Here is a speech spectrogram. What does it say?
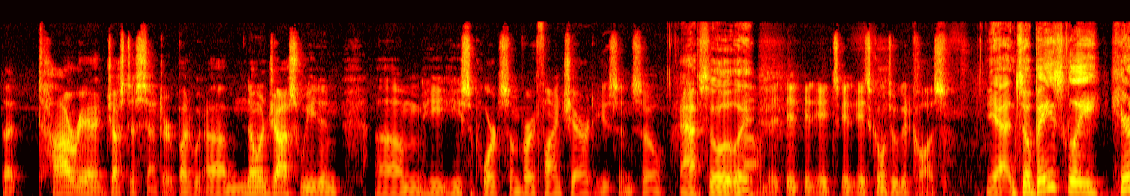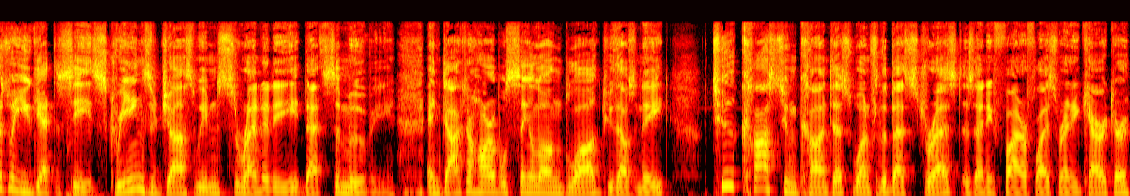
the Tahrir Justice Center. But um, knowing Joss Whedon, um, he he supports some very fine charities, and so absolutely, um, it, it, it's it, it's going to a good cause. Yeah, and so basically, here's what you get to see: screenings of Joss Whedon's Serenity, that's the movie, and Doctor Horrible's sing along blog 2008 two costume contests one for the best dressed as any Firefly Serenity character,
